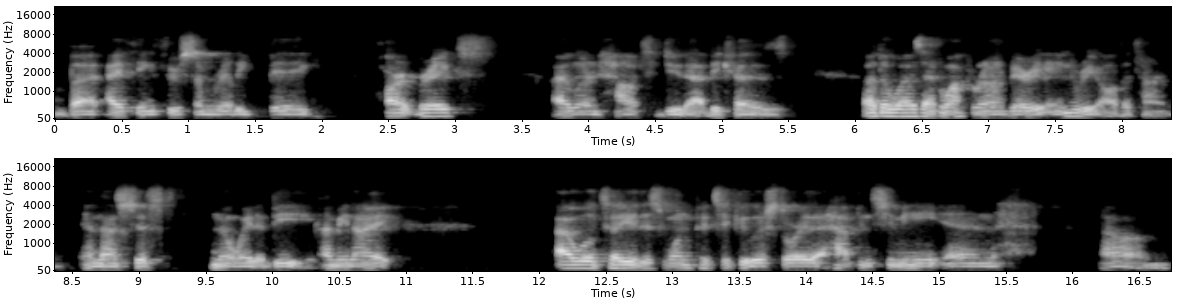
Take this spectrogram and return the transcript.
but I think through some really big heartbreaks, I learned how to do that because otherwise I'd walk around very angry all the time, and that's just no way to be. I mean, I I will tell you this one particular story that happened to me in um,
